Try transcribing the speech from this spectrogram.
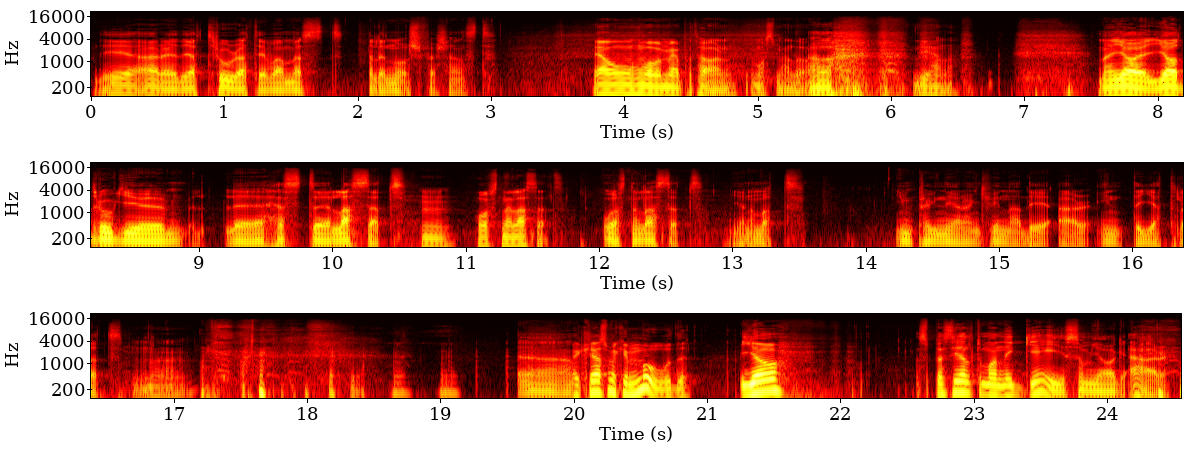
det är det. Jag tror att det var mest Elinors förtjänst. Ja, hon var väl med på ett hörn. Det måste man ändå Ja. ge henne. Men jag, jag drog ju eh, hästlasset, Mm. Åsnelasset. åsnelasset, genom att impregnera en kvinna. Det är inte jättelätt. Eh, Det krävs mycket mod. ja, speciellt om man är gay som jag är.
